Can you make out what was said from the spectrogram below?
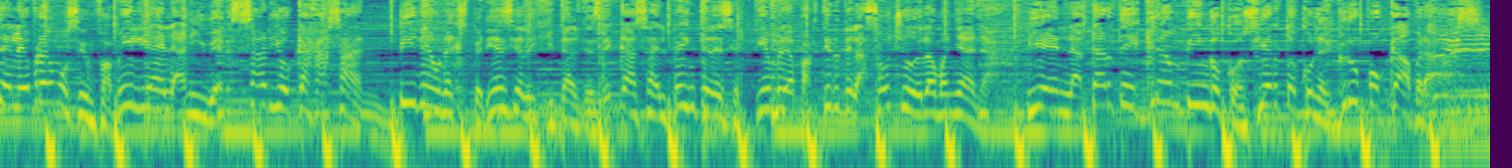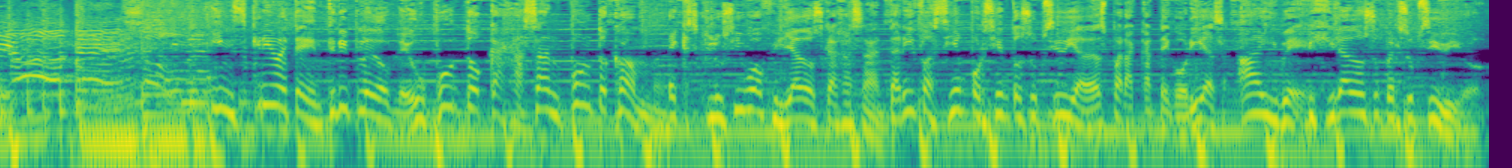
Celebramos en familia el aniversario Cajazán. Pide una experiencia digital desde casa el 20 de septiembre a partir de las 8 de la mañana. Y en la tarde, gran bingo concierto con el grupo Cabras. Inscríbete en www.cajasan.com. Exclusivo afiliados Cajazán. Tarifas 100% subsidiadas para categorías A y B. Vigilado Supersubsidio.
